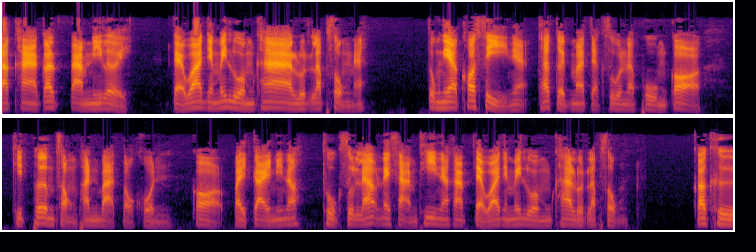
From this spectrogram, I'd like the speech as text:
ราคาก็ตามนี้เลย แต่ว่ายังไม่รวมค่ารถรับส่งนะ ตรงเนี้ยข้อสี่เนี่ย ถ้าเกิดมาจากสุวรรณภูมิก็คิดเพิ่ม2,000บาทต่อคน ก็ไปไกลนี้เนาะ ถูกสุดแล้วใน3ที่นะครับ แต่ว่ายังไม่รวมค่ารถรับส่ง ก็คือ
